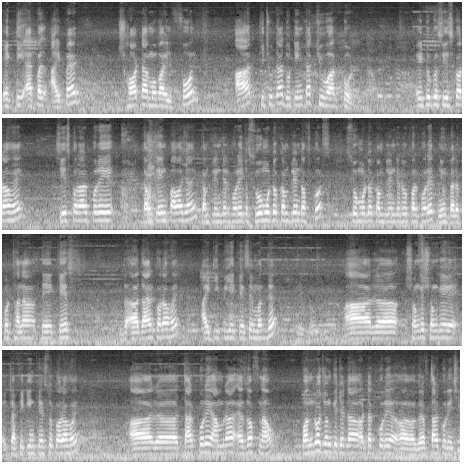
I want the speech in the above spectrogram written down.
একটি অ্যাপল আইপ্যাড ছটা মোবাইল ফোন আর কিছুটা দু তিনটা কিউআর কোড এইটুকু সিজ করা হয়। সিজ করার পরে কমপ্লেন পাওয়া যায়। কমপ্লেন্টের পরে তো suo motu complaint of course suo motu কমপ্লেন্টের উপর পরে নিউ ব্যারাকপুর থানাতে কেস দায়ের করা হয় আইটিপিএ কেসের মধ্যে। আর সঙ্গে সঙ্গে ট্রাফিকিং কেসও করা হয়। আর তারপরে আমরা অ্যাজ অফ নাও পনেরো জনকে যেটা আটক করে গ্রেফতার করেছি,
